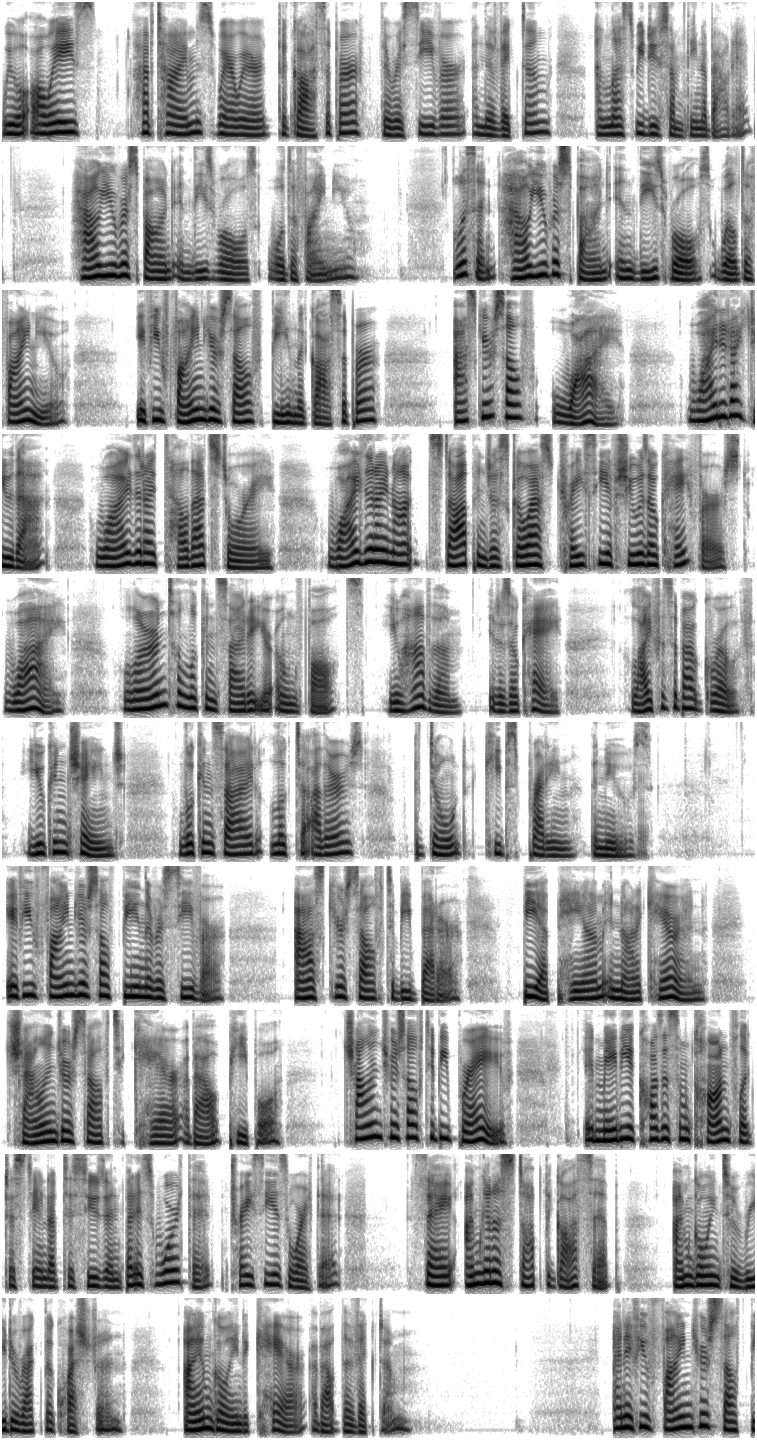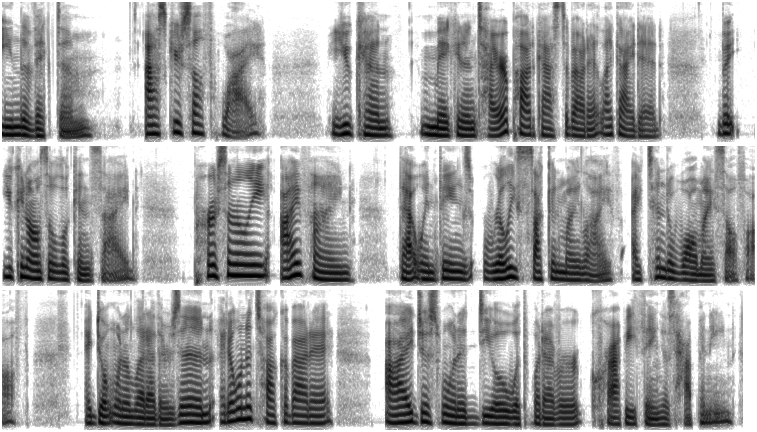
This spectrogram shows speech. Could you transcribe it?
We will always have times where we're the gossiper, the receiver, and the victim unless we do something about it. How you respond in these roles will define you. Listen, how you respond in these roles will define you. If you find yourself being the gossiper, ask yourself why. Why did I do that? Why did I tell that story? Why did I not stop and just go ask Tracy if she was okay first? Why? Learn to look inside at your own faults. You have them. It is okay. Life is about growth. You can change. Look inside, look to others, but don't keep spreading the news. If you find yourself being the receiver, ask yourself to be better. Be a Pam and not a Karen. Challenge yourself to care about people. Challenge yourself to be brave it maybe it causes some conflict to stand up to Susan, but it's worth it. Tracy is worth it. Say, I'm going to stop the gossip. I'm going to redirect the question. I am going to care about the victim. And if you find yourself being the victim, ask yourself why. You can make an entire podcast about it, like I did, but you can also look inside. Personally, I find that when things really suck in my life, I tend to wall myself off. I don't want to let others in. I don't want to talk about it. I just want to deal with whatever crappy thing is happening.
